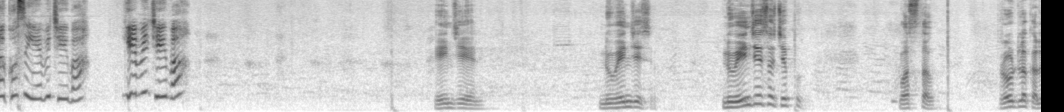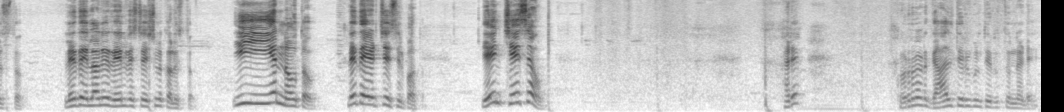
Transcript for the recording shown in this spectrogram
నా కోసం ఏమి చేయవా? ఏమి చేయవా? ఏం చేయాలి? నువ్వేం చేసావు? నువ్వేం చేసావు చెప్పు. వస్తావు. రోడ్లో కలుస్తావు. లేదా ఇలానే రైల్వే స్టేషన్లో కలుస్తావు. ఈ ఈ అని నవ్వుతావు. లేదా ఏడ్ చేసి వెళ్ళిపోతావు ఏం చేసావు? అరే కుర్రాడు గాలి తిరుగులు తిరుగుతున్నాడే.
